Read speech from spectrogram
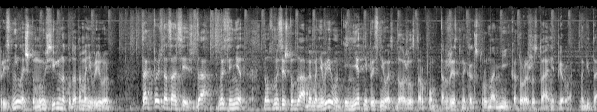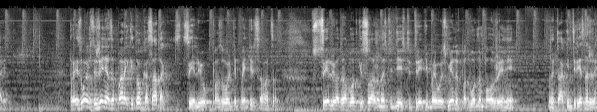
Приснилось, что мы усиленно куда-то маневрируем. Так точно, Сан Сеич, да. В смысле нет. В том смысле, что да, мы маневрируем, и нет, не приснилось, доложил Старпом. Торжественный, как струна Ми, которая шестая, а не первая, на гитаре. Производим слежение за парой китов-касаток с целью, позвольте поинтересоваться, с целью отработки слаженности действий третьей боевой смены в подводном положении. Ну и так, интересно же.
